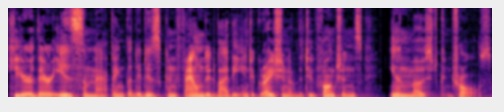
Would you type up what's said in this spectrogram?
Here there is some mapping, but it is confounded by the integration of the two functions in most controls.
